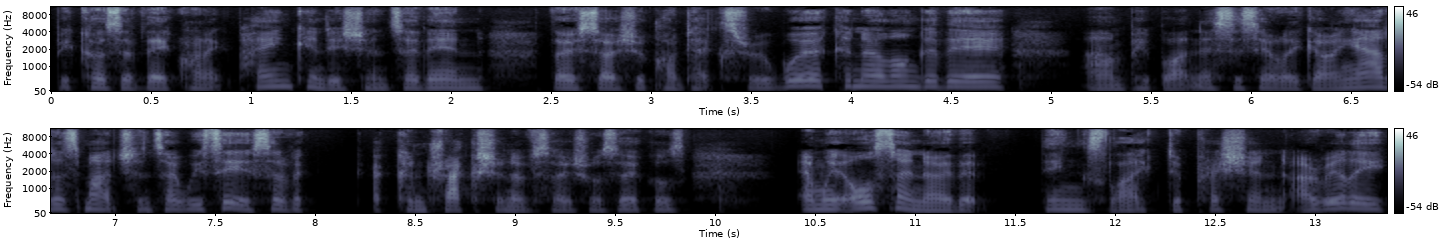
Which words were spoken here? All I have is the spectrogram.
because of their chronic pain condition. So then those social contacts through work are no longer there. Um, people aren't necessarily going out as much. And so we see a sort of a, a contraction of social circles. And we also know that things like depression are really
